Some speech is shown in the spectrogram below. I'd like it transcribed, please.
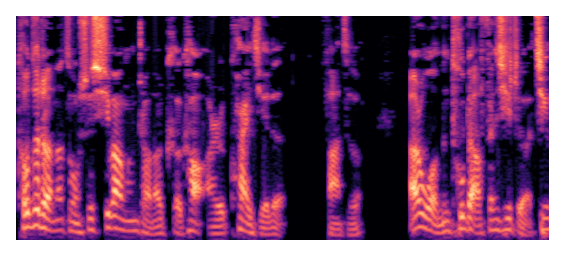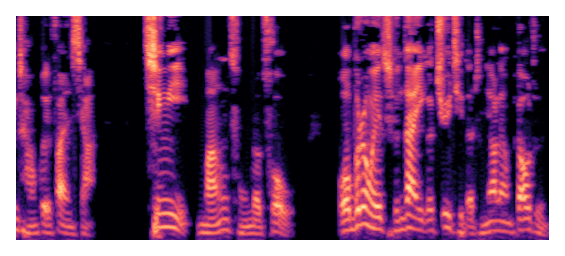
投资者呢总是希望能找到可靠而快捷的法则，而我们图表分析者经常会犯下。轻易盲从的错误，我不认为存在一个具体的成交量标准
